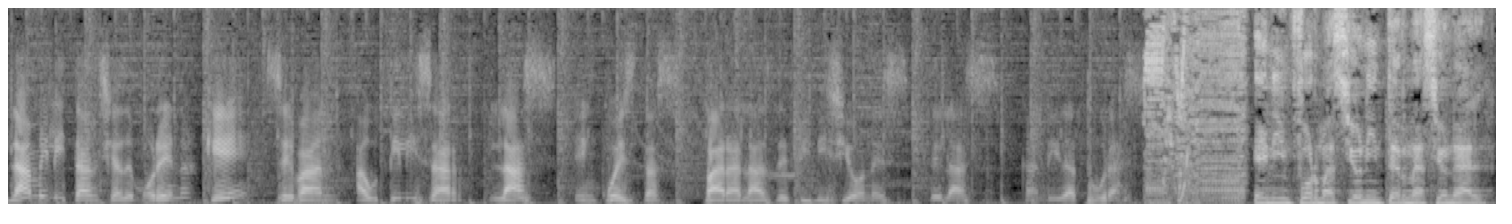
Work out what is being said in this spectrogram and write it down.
la militancia de Morena, que se van a utilizar las encuestas para las definiciones de las candidaturas. En información internacional.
